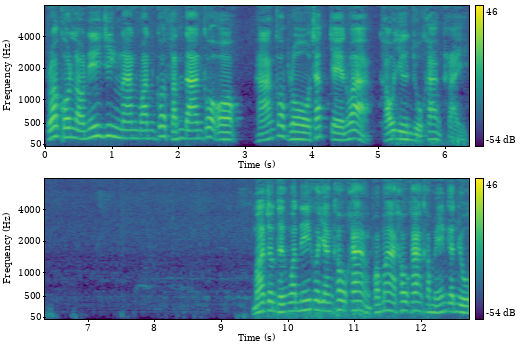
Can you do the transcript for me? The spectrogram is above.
เพราะคนเหล่านี้ยิ่งนานวันก็สันดานก็ออก หางก็โผล่ชัดเจนว่าเขายืนอยู่ข้างใคร มาจนถึงวันนี้ก็ยังเข้าข้างพม่าเข้าข้างเขมรกันอยู่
